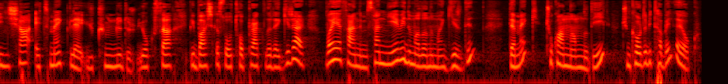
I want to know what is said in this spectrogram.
inşa etmekle yükümlüdür. Yoksa bir başkası o topraklara girer. Vay efendim sen niye benim alanıma girdin demek çok anlamlı değil. Çünkü orada bir tabela yok.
